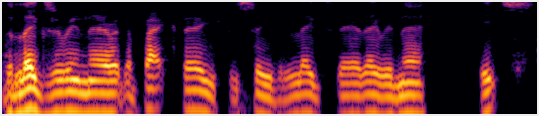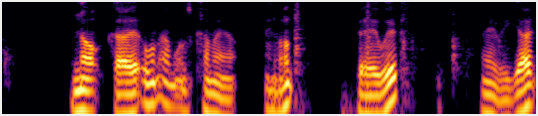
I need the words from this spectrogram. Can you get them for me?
the legs are in there at the back there. You can see the legs there. They're in there. It's not going. Oh, that one's come out. Hang on. Bear with. There we go.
